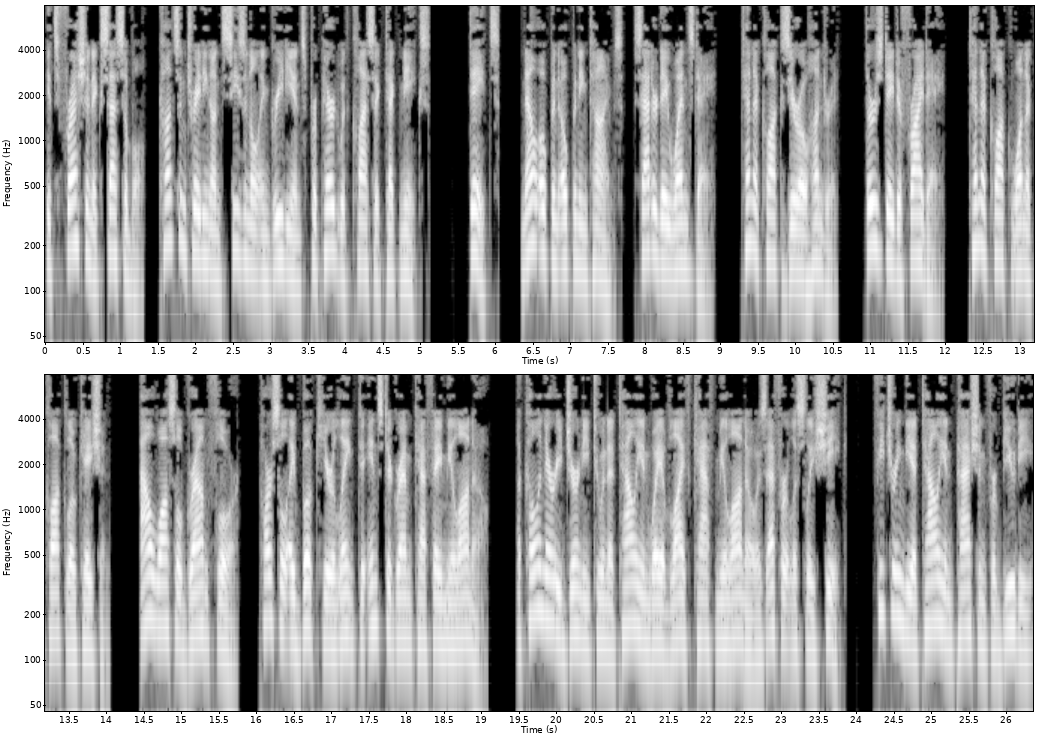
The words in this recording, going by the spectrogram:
It's fresh and accessible, concentrating on seasonal ingredients prepared with classic techniques. Dates. Now open opening times, Saturday Wednesday. 10 o'clock 000. Thursday to Friday. 10 o'clock 1 o'clock location. Al Wasl ground floor. Parcel A book here link to Instagram Cafe Milano. A culinary journey to an Italian way of life Café Milano is effortlessly chic. Featuring the Italian passion for beauty,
